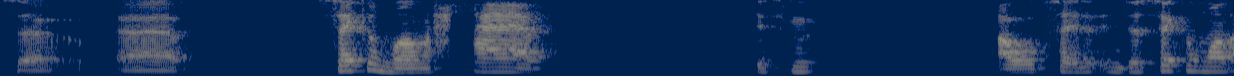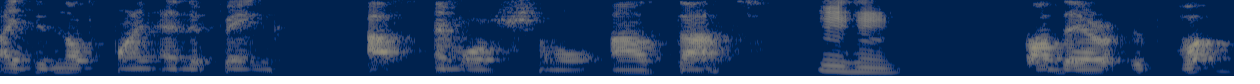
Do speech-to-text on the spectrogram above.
So uh, second one have it's I would say that in the second one I did not find anything as emotional as that. Mm-hmm. but there but,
